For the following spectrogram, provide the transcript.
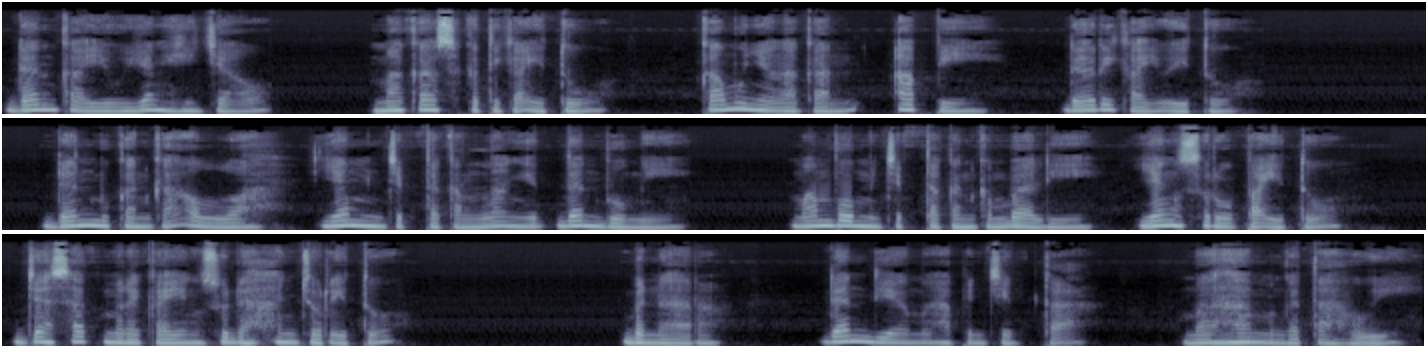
dan kayu yang hijau, maka seketika itu kamu nyalakan api dari kayu itu. Dan bukankah Allah yang menciptakan langit dan bumi mampu menciptakan kembali yang serupa itu, jasad mereka yang sudah hancur itu? Benar, dan dia maha pencipta maha mengetahui.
